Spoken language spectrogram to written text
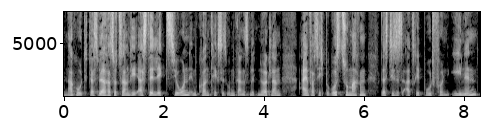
Na gut, das wäre sozusagen die erste Lektion im Kontext des Umgangs mit Nörglern, einfach sich bewusst zu machen, dass dieses Attribut von Ihnen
